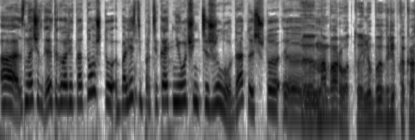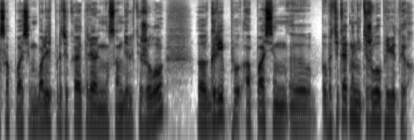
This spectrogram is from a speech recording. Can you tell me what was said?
а, значит, это говорит о том, что болезнь протекает не очень тяжело, да? То есть, что... Э, Наоборот, любой грипп как раз опасен. Болезнь протекает реально на самом деле тяжело. Э, грипп опасен, э, протекает на не тяжело у привитых.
